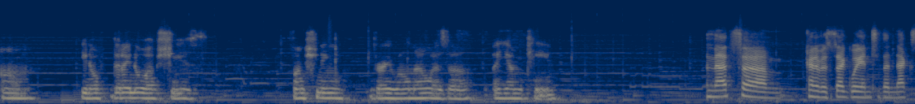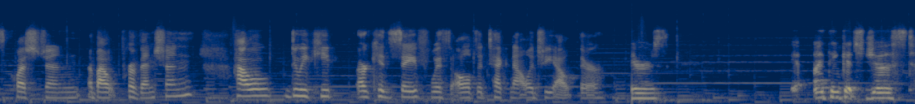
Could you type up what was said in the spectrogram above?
um, you know, that I know of, she's functioning very well now as a, a young teen. And that's um, kind of a segue into the next question about prevention how do we keep our kids safe with all the technology out there? There's, I think it's just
